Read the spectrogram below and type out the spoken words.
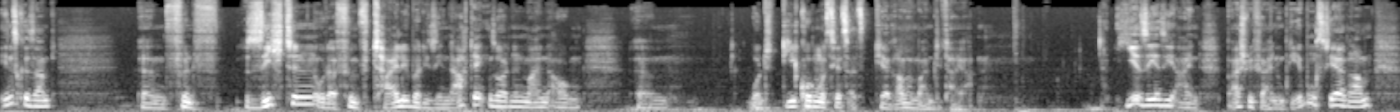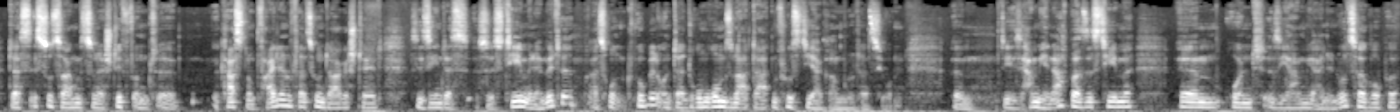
insgesamt ähm, fünf Sichten oder fünf Teile, über die Sie nachdenken sollten in meinen Augen. Ähm, und die gucken wir uns jetzt als Diagramme mal im Detail an. Hier sehen Sie ein Beispiel für ein Umgebungsdiagramm. Das ist sozusagen mit so einer Stift- und äh, Kasten- und Pfeile-Notation dargestellt. Sie sehen das System in der Mitte als runden Knubbel und da drumherum so eine Art Datenflussdiagramm-Notation. Ähm, Sie haben hier Nachbarsysteme ähm, und Sie haben hier eine Nutzergruppe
